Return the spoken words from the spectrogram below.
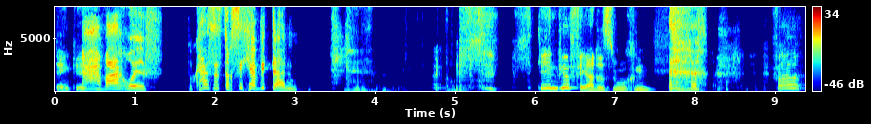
denke ich. Ah, Warulf, du kannst es doch sicher wittern. Gehen wir Pferde suchen. Fahr,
